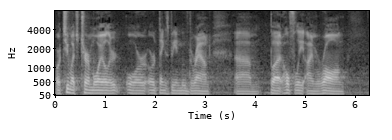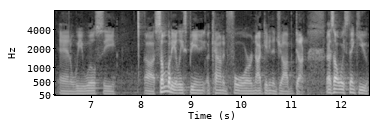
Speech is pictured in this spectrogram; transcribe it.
or too much turmoil or, or, or things being moved around. Um, but hopefully I'm wrong. And we will see uh, somebody at least being accounted for not getting the job done. As always, thank you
